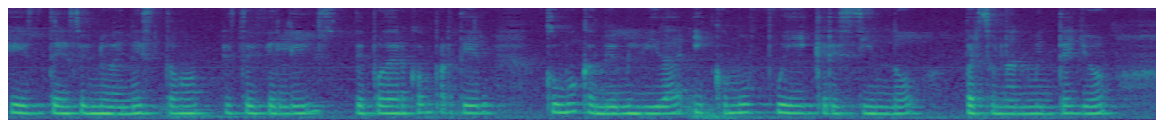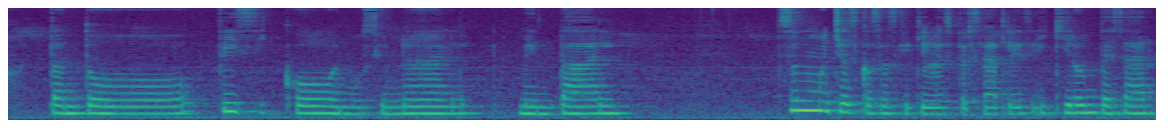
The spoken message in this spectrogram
Este, soy nueva en esto, estoy feliz de poder compartir cómo cambió mi vida y cómo fui creciendo personalmente yo, tanto físico, emocional, mental, son muchas cosas que quiero expresarles y quiero empezar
